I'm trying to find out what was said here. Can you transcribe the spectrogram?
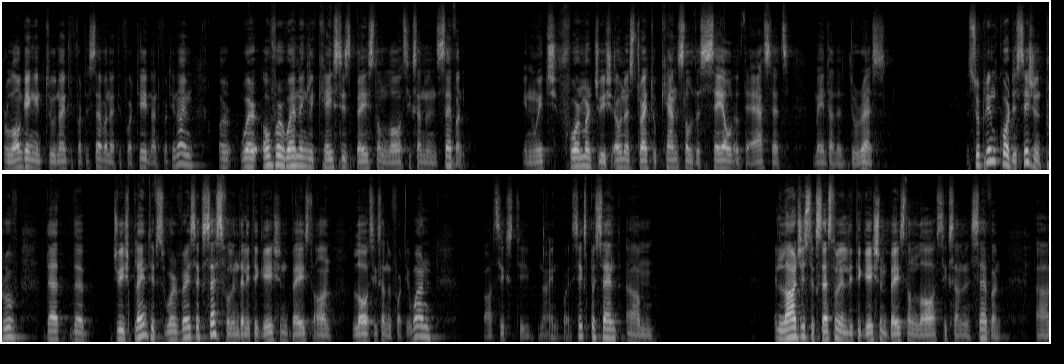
prolonging into 1947, 1948, 1949 were, were overwhelmingly cases based on law 607, in which former Jewish owners tried to cancel the sale of the assets made under duress. The Supreme Court decision proved that the Jewish plaintiffs were very successful in the litigation based on Law 641, about 69.6%, um, and largely successful in litigation based on Law 607, uh,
